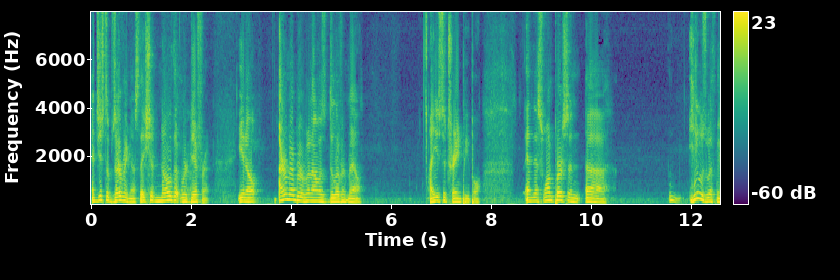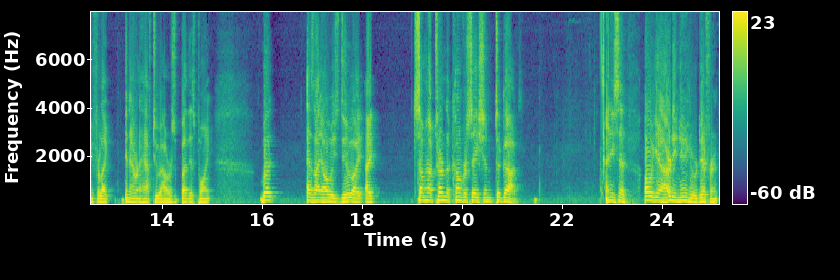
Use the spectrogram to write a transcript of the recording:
and just observing us they should know that we're different. You know i remember when i was delivering mail i used to train people. And this one person uh he was with me for like an hour and a half two hours by this point. But as i always do i i somehow turned the conversation to god. And he said oh yeah i already knew you were different.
